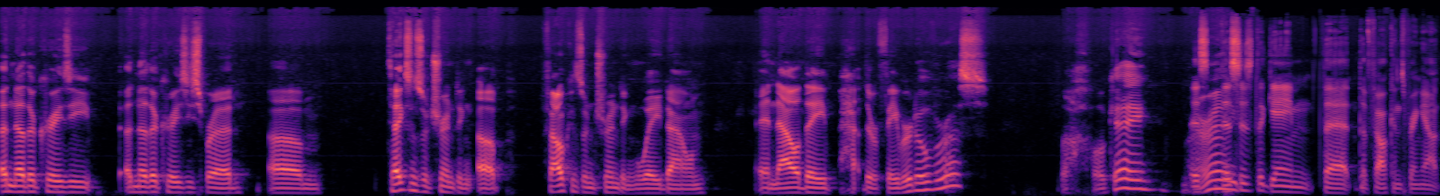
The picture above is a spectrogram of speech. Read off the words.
another crazy another crazy spread. Um, Texans are trending up. Falcons are trending way down, and now they ha- they're favored over us. Ugh, okay, this all right. this is the game that the Falcons bring out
